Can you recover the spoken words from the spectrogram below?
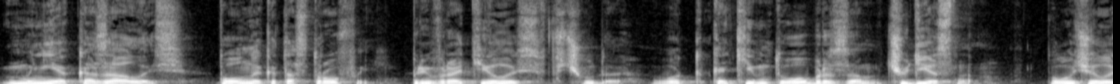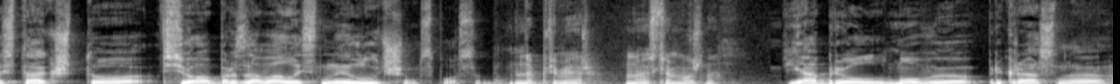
мне казалось полной катастрофой превратилось в чудо. Вот каким-то образом чудесным получилось так, что все образовалось наилучшим способом. Например, ну если можно. Я обрел новую прекрасную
